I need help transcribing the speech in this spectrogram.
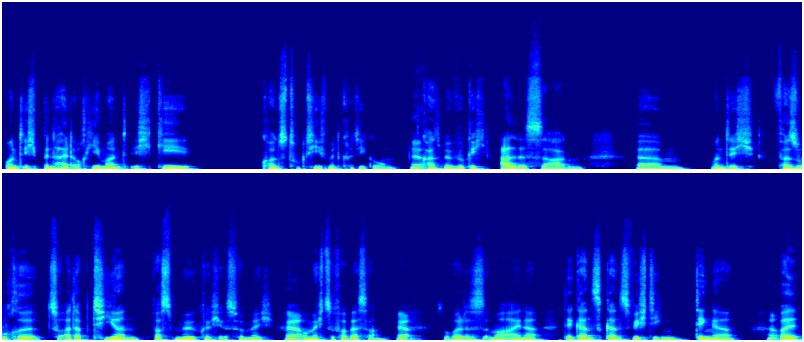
und ich bin halt auch jemand, ich gehe konstruktiv mit Kritik um. Ja. Du kannst mir wirklich alles sagen. Ähm, und ich versuche zu adaptieren, was möglich ist für mich, ja. um mich zu verbessern. Ja. So, weil das ist immer einer der ganz, ganz wichtigen Dinge, weil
